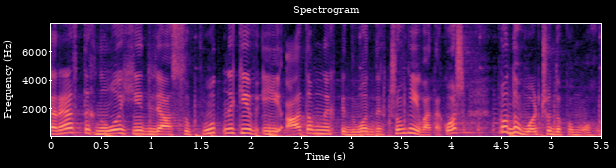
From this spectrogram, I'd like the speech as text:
РФ технології для супутників і атомних підводних човнів, а також продовольчу допомогу.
